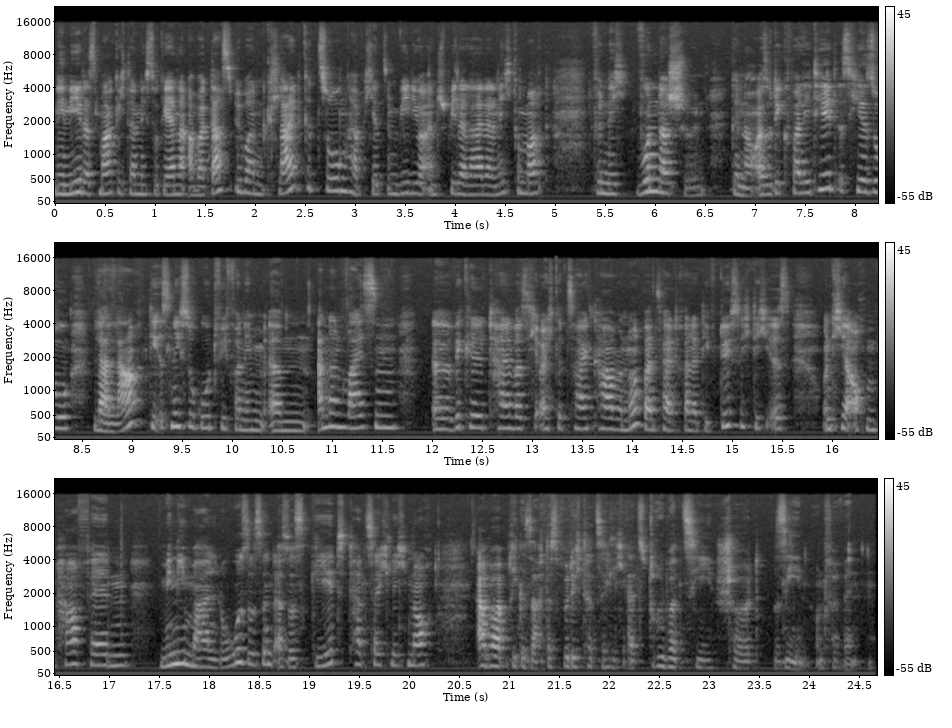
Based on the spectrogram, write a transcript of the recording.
Nee, nee, das mag ich dann nicht so gerne. Aber das über ein Kleid gezogen, habe ich jetzt im Video einen Spieler leider nicht gemacht. Finde ich wunderschön. Genau, also die Qualität ist hier so lala. Die ist nicht so gut wie von dem ähm, anderen weißen äh, Wickelteil, was ich euch gezeigt habe, ne? weil es halt relativ durchsichtig ist und hier auch ein paar Fäden minimal lose sind. Also es geht tatsächlich noch. Aber wie gesagt, das würde ich tatsächlich als Drüberzieh-Shirt sehen und verwenden.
